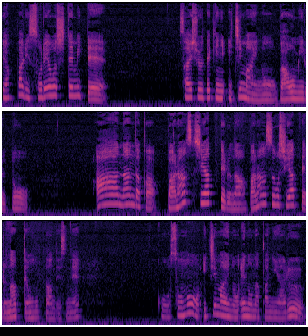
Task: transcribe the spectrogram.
やっぱりそれをしてみて最終的に1枚の画を見るとあーなんだかバランスし合ってるなバランスをし合ってるなって思ったんですね。こうその1枚の絵の中にある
